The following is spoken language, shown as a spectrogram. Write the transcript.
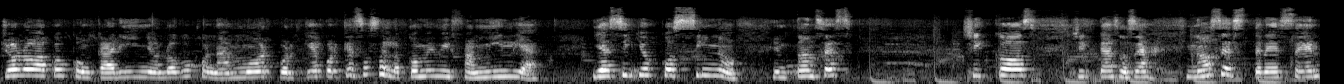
yo lo hago con cariño, lo hago con amor. ¿Por qué? Porque eso se lo come mi familia. Y así yo cocino. Entonces, chicos, chicas, o sea, no se estresen.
